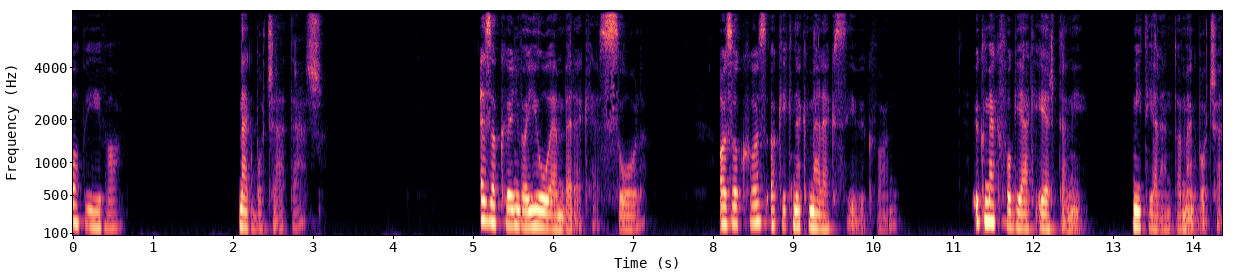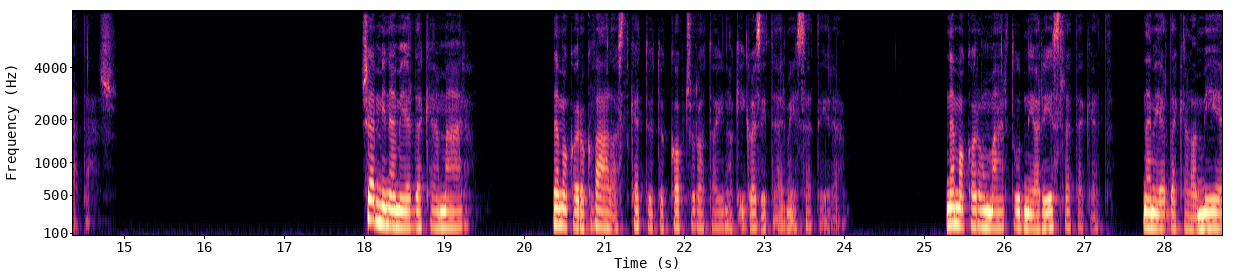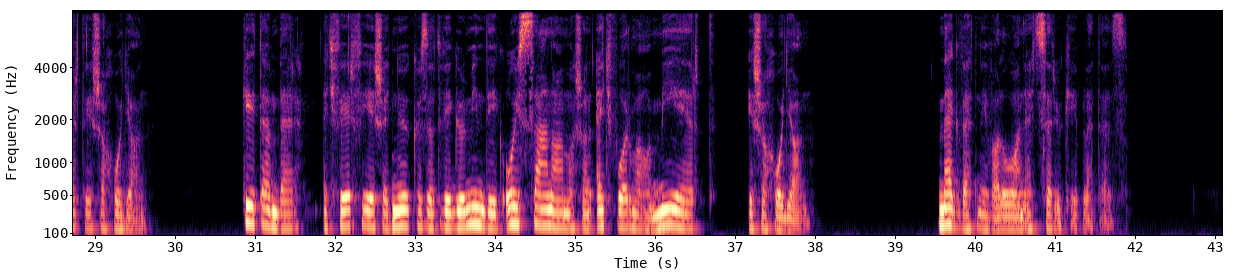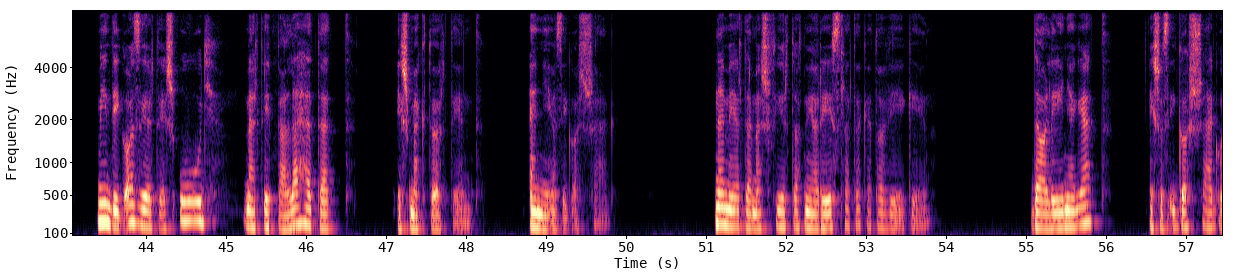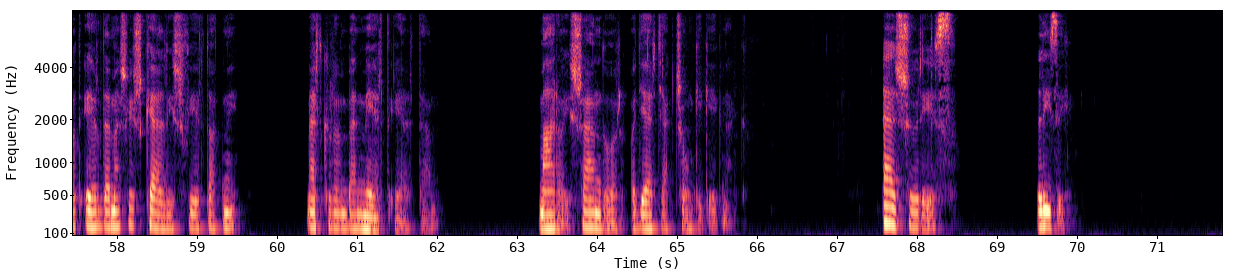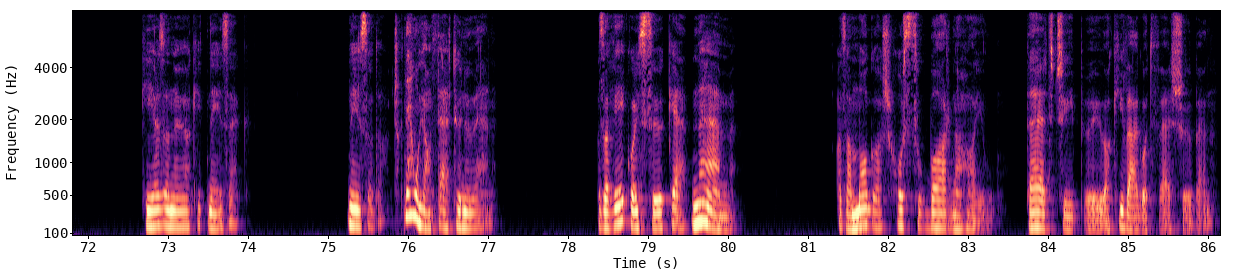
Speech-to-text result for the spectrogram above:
Pap Éva Megbocsátás Ez a könyv a jó emberekhez szól, azokhoz, akiknek meleg szívük van. Ők meg fogják érteni, mit jelent a megbocsátás. Semmi nem érdekel már, nem akarok választ kettőtök kapcsolatainak igazi természetére. Nem akarom már tudni a részleteket, nem érdekel a miért és a hogyan. Két ember, egy férfi és egy nő között végül mindig oly szánalmasan egyforma a miért és a hogyan. Megvetni valóan egyszerű képlet ez. Mindig azért és úgy, mert éppen lehetett, és megtörtént. Ennyi az igazság. Nem érdemes firtatni a részleteket a végén. De a lényeget és az igazságot érdemes és kell is firtatni, mert különben miért éltem. Márai Sándor a gyertyák csonkigégnek. Első rész. Lizi. Ki az a nő, akit nézek? Nézz oda, csak nem olyan feltűnően. Az a vékony szőke? Nem. Az a magas, hosszú barna hajú, telt csípőjű a kivágott felsőben.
